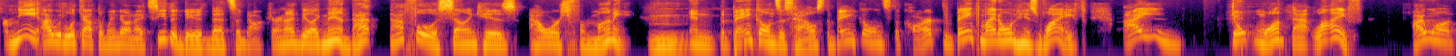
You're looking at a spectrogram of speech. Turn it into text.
For me, I would look out the window and I'd see the dude that's a doctor, and I'd be like, man, that that fool is selling his hours for money. Mm. And the bank owns his house. The bank owns the car. The bank might own his wife. I don't want that life. I want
